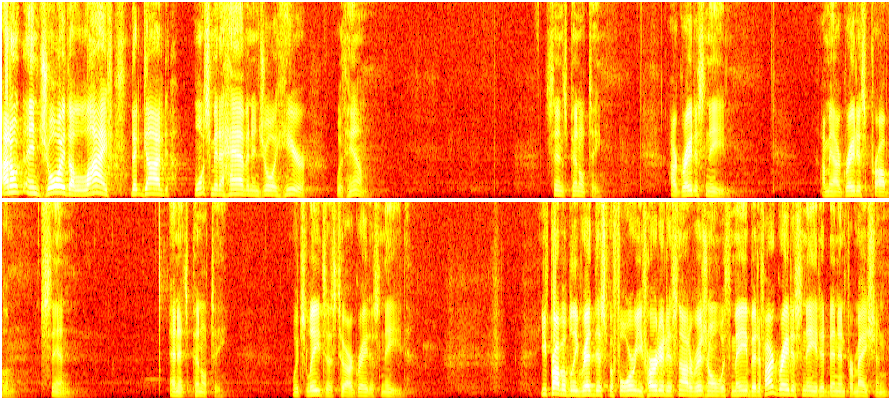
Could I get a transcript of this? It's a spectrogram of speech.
I don't enjoy the life that God wants me to have and enjoy here with Him. Sin's penalty. Our greatest need, I mean, our greatest problem, sin, and its penalty, which leads us to our greatest need. You've probably read this before, you've heard it, it's not original with me, but if our greatest need had been information,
